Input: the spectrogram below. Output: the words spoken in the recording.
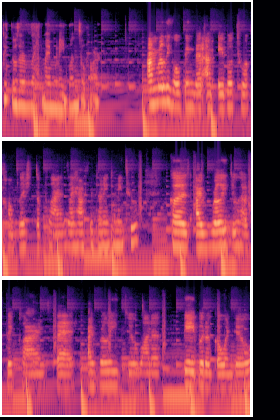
think those are like my main ones so far. I'm really hoping that i'm able to accomplish the plans i have for 2022 because I really do have big plans that I really do want to be able to go and do.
